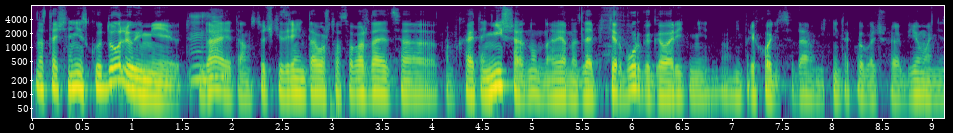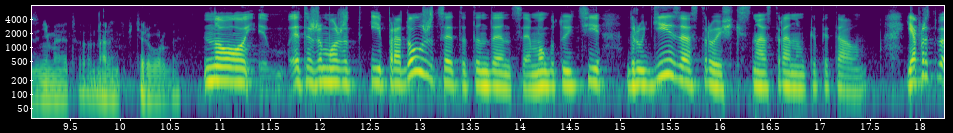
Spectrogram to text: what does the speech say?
достаточно низкую долю имеют, угу. да, и там с точки зрения того, что освобождается там, какая-то ниша, ну, наверное, для Петербурга говорить не, ну, не приходится, да, у них не такой большой объем, они занимают на рынке Петербурга. Но это же может и продолжиться, эта тенденция, могут уйти другие застройщики с иностранным капиталом. Я просто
